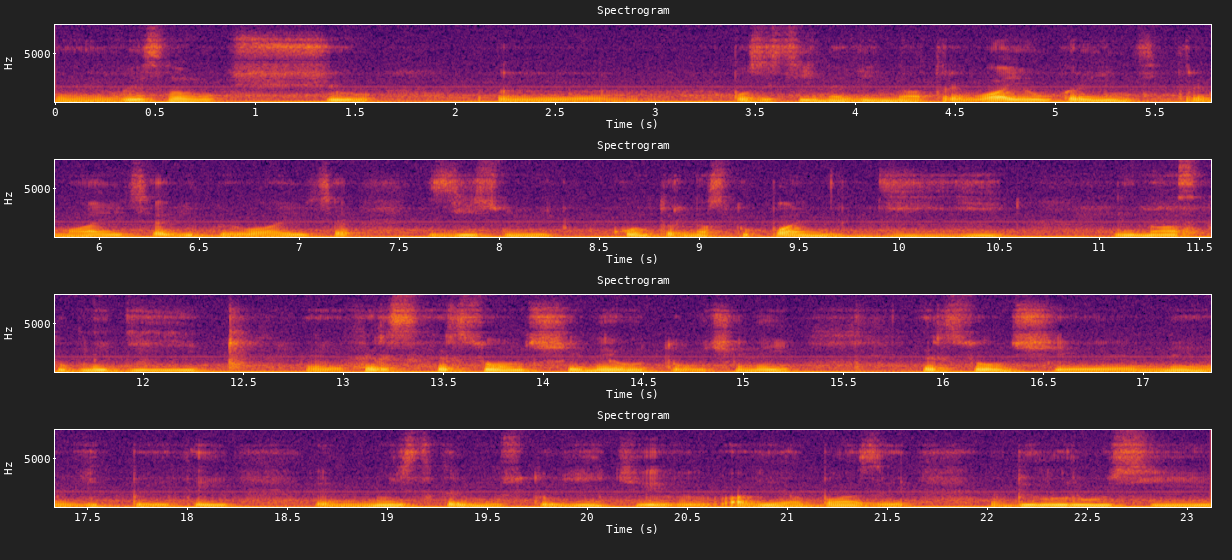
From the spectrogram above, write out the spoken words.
е, висновок, що е, позиційна війна триває, українці тримаються, відбиваються, здійснюють контрнаступальні дії, не дії. Е, Херсон ще не оточений, Херсон ще не відбитий. Е, Міст в Криму стоїть, авіабази в Білорусі,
